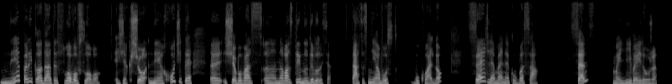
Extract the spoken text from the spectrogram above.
не перекладати слово в слово, якщо не хочете, е, щоб вас, е, на вас дивно дивилися. Das ist mir Wurst. Буквально. Це для мене ковбаса. Сенс – мій любий дуже.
